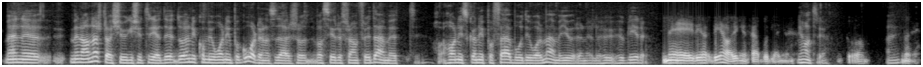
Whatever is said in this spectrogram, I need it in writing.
Men, eh, men annars då, 2023, det, då har ni kommit i ordning på gården och sådär. Så vad ser du framför dig där med ett, har ni, Ska ni på fäbod i år med med djuren eller hur, hur blir det? Nej, vi, har- vi har ingen fäbod längre. Ni har inte det? Så, Nej. nej.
